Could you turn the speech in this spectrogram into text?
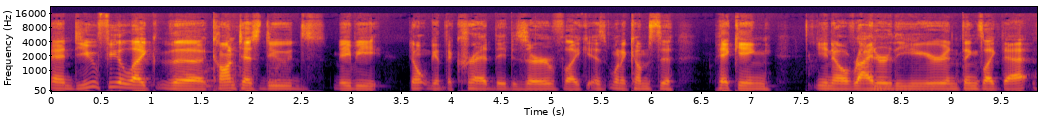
And do you feel like the contest dudes maybe don't get the cred they deserve, like as when it comes to picking, you know, rider of the year and things like that?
